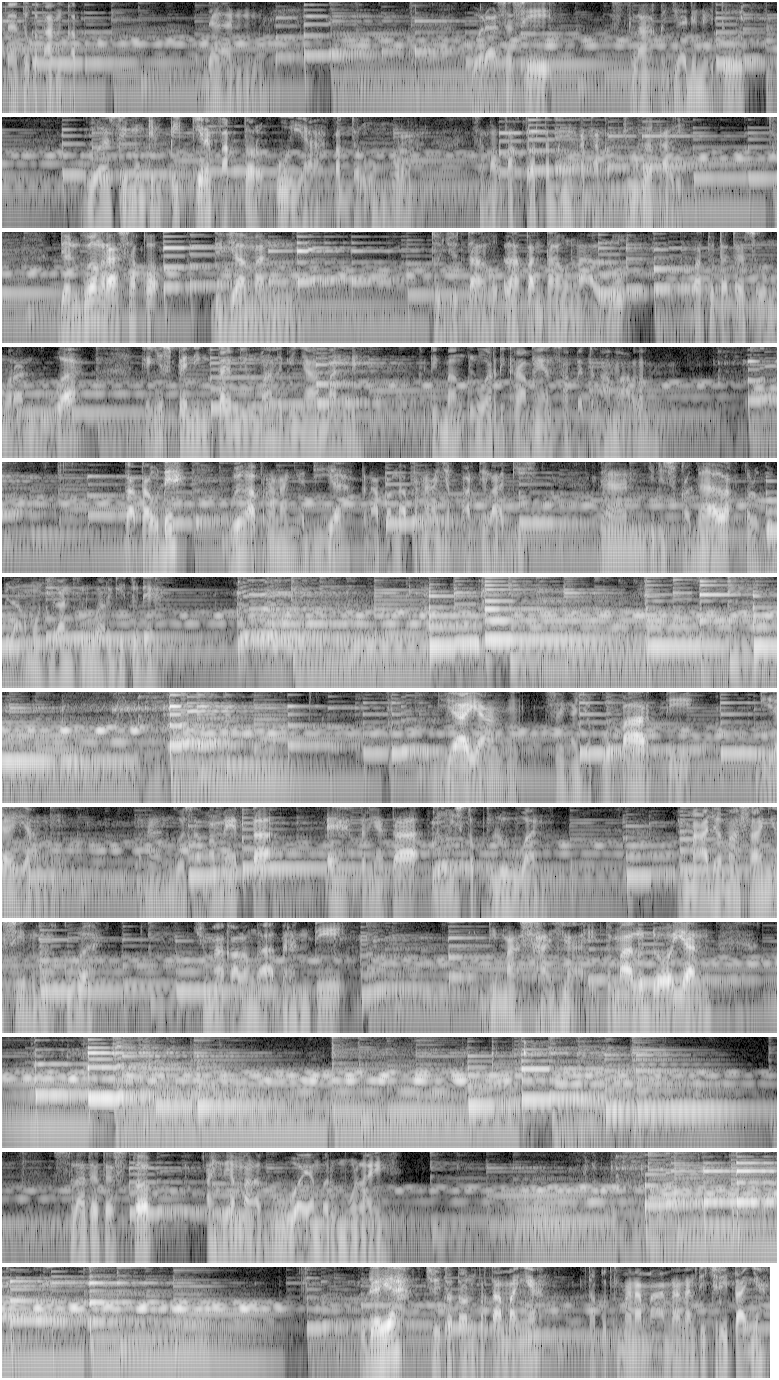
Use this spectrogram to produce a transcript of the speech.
Teteh tuh ketangkep Dan gue rasa sih setelah kejadian itu Gue sih mungkin pikir faktor U ya Faktor umur sama faktor temennya ketangkep juga kali Dan gue ngerasa kok di zaman 7 tahun 8 tahun lalu Waktu Teteh seumuran gue Kayaknya spending time di rumah lebih nyaman deh ketimbang keluar di keramaian sampai tengah malam. Gak tahu deh, gue nggak pernah nanya dia kenapa nggak pernah ajak party lagi. Dan jadi suka galak kalau gue bilang mau jalan keluar gitu deh. Dia yang sering ngajak gue party, dia yang kenalin gue sama Meta, eh ternyata doi stop duluan memang ada masanya sih menurut gue cuma kalau nggak berhenti di masanya itu mah lu doyan. Setelah teteh stop akhirnya malah gua yang baru mulai. Udah ya cerita tahun pertamanya ke mana-mana nanti ceritanya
